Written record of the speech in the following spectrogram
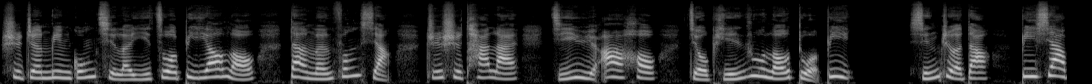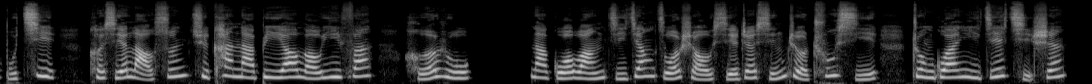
是朕命宫起了一座避妖楼，但闻风响，知是他来，即与二后、九嫔入楼躲避。”行者道。陛下不弃，可携老孙去看那碧妖楼一番，何如？那国王即将左手携着行者出席，众官一皆起身。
